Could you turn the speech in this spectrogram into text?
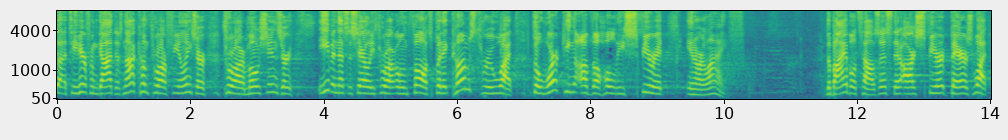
to hear from God does not come through our feelings or through our emotions or even necessarily through our own thoughts, but it comes through what? The working of the Holy Spirit in our life. The Bible tells us that our spirit bears what?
